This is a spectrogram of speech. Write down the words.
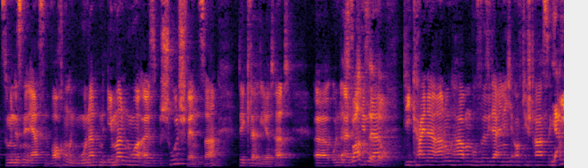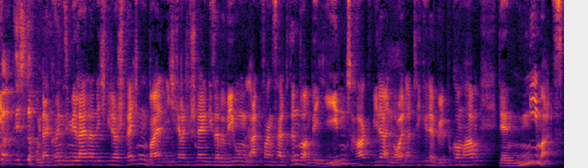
zumindest in den ersten Wochen und Monaten, immer nur als Schulschwänzer deklariert hat. Äh, und das als Kinder, die keine Ahnung haben, wofür sie da eigentlich auf die Straße ja, gehen. Und da können sie mir leider nicht widersprechen, weil ich relativ schnell in dieser Bewegung anfangs halt drin war und wir jeden Tag wieder einen neuen Artikel der Bild bekommen haben, der niemals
